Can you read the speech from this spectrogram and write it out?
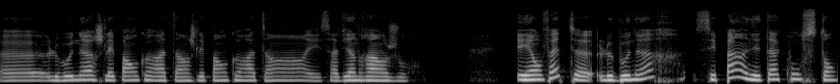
Euh, le bonheur, je l'ai pas encore atteint, je l'ai pas encore atteint et ça viendra un jour. Et en fait, le bonheur, c'est pas un état constant.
